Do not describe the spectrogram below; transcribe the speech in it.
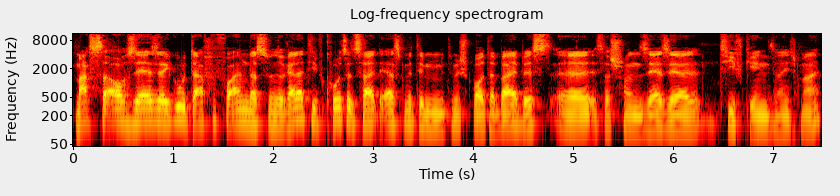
Machst du auch sehr, sehr gut. Dafür vor allem, dass du eine relativ kurze Zeit erst mit dem, mit dem Sport dabei bist, äh, ist das schon sehr, sehr tiefgehend, sag ich mal.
